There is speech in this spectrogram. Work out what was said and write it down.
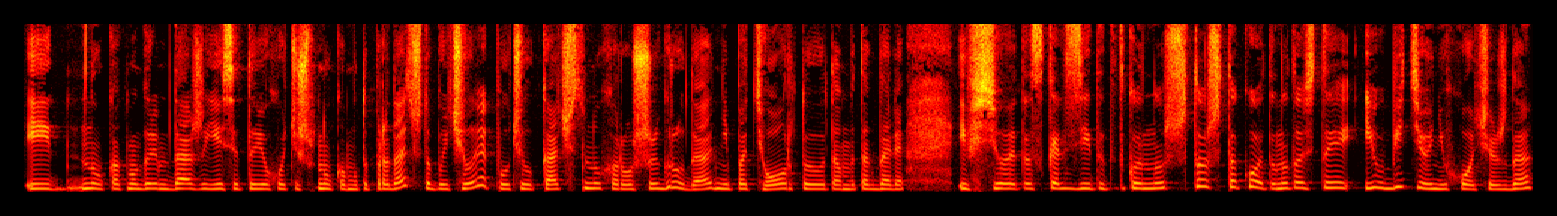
И, ну, как мы говорим, даже если ты ее хочешь, ну, кому-то продать, чтобы человек получил качественную, хорошую игру, да, не потертую там и так далее. И все это скользит, и ты такой, ну что ж такое-то? Ну, то есть ты и убить ее не хочешь, да,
